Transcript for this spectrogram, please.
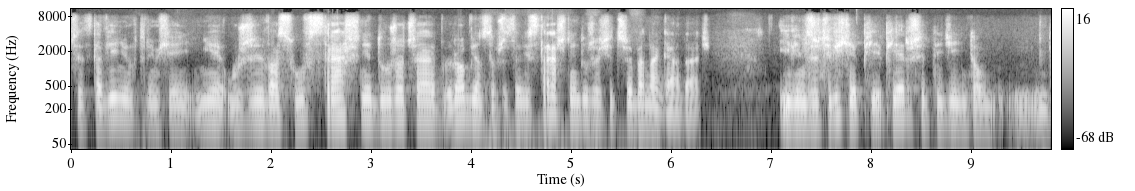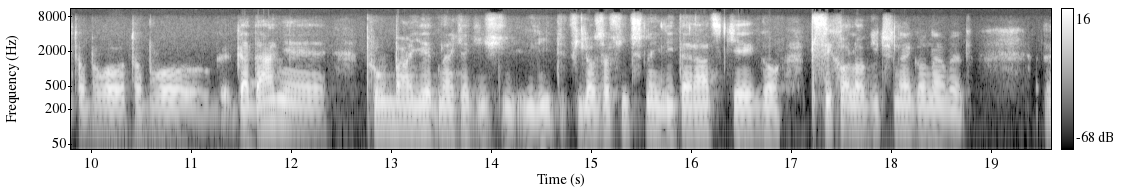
przedstawieniu, w którym się nie używa słów, strasznie dużo trzeba, robiąc to przedstawienie, strasznie dużo się trzeba nagadać. I więc rzeczywiście pierwszy tydzień to, to, było, to było gadanie, próba jednak jakiejś li, filozoficznej, literackiego, psychologicznego nawet e,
